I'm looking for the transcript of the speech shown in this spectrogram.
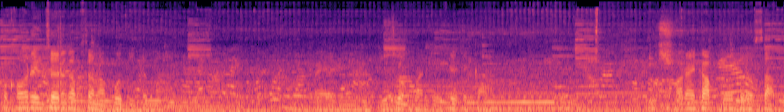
ก็ขอเรียนเชิญนะครับสำหรับผู้ที่จะมาไปในช่วงวันหยุดเทศกาลขอได้ครับโดยโทรศัพท์ 086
